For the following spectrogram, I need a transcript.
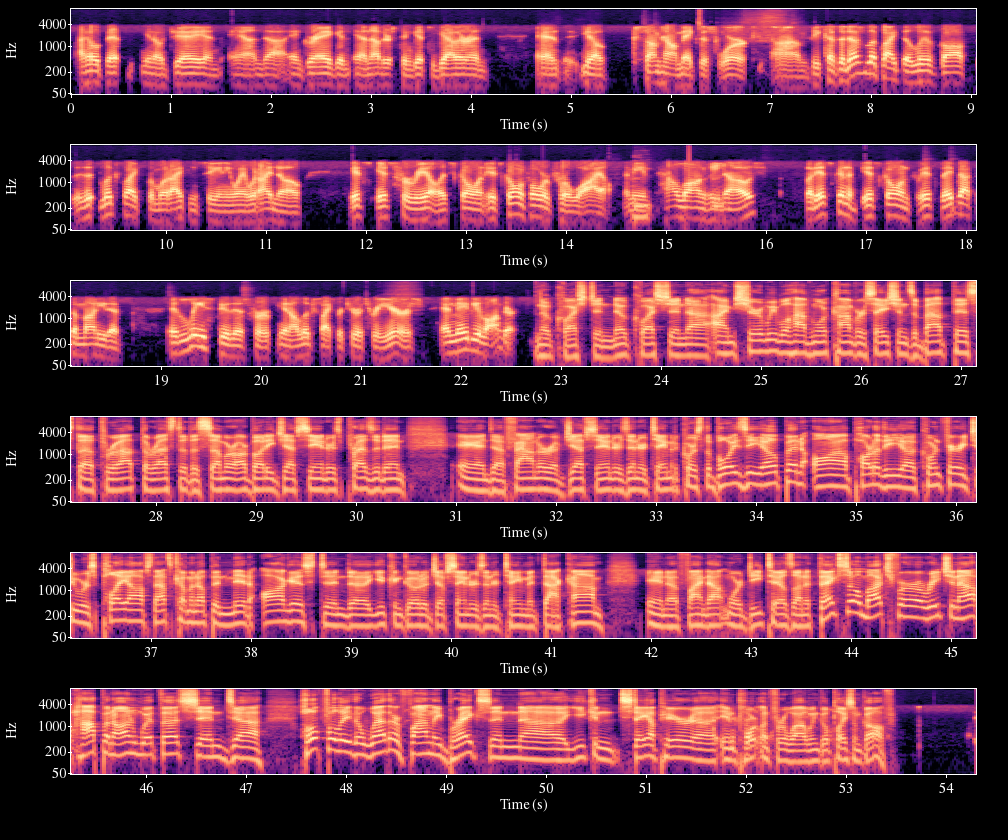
I hope that you know Jay and and uh, and Greg and, and others can get together and and you know somehow make this work um, because it does look like the LIV Golf. It looks like from what I can see anyway, what I know, it's it's for real. It's going it's going forward for a while. I mean, how long? Who knows? But it's gonna it's going. It's they've got the money to at least do this for you know looks like for two or three years and maybe longer. No question, no question. Uh, I'm sure we will have more conversations about this uh, throughout the rest of the summer. Our buddy Jeff Sanders, president and uh, founder of Jeff Sanders Entertainment. Of course, the Boise Open, uh, part of the uh, Korn Ferry Tours playoffs. That's coming up in mid August, and uh, you can go to jeffsandersentertainment.com and uh, find out more details on it. Thanks so much for reaching out, hopping on with us, and hopefully the weather finally breaks and you can stay up here in Portland for a while. We can go play some golf.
